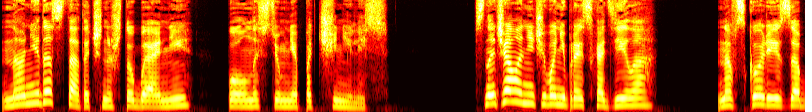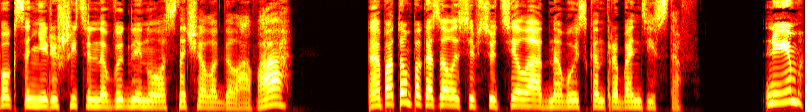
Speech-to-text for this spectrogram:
но недостаточно, чтобы они полностью мне подчинились. Сначала ничего не происходило, но вскоре из-за бокса нерешительно выглянула сначала голова, а потом показалось и все тело одного из контрабандистов. «Ним!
